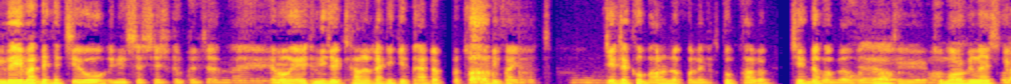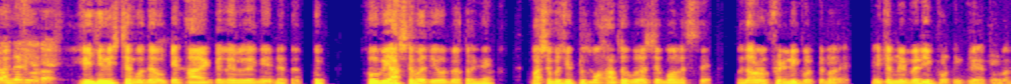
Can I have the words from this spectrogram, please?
কিন্তু এবার দেখেছি ও ইনিংসটা শেষ করতে চায় এবং নিজের খেলাটাকে কিন্তু করছে মডিফাই করছে যেটা খুব ভালো লক্ষণ খুব ভালো চিন্তা ভাবনা ওর। খুব অর্গানাইজ এই জিনিসটা বোধহয় ওকে আরেকটা লেভেলে নিয়ে যেতে খুবই আশাবাদী ওর ব্যাপারে। পাশাপাশি একটু হাতে ঘোরাচ্ছে বল আসছে দারুণ ফিল্ডিং করতে পারে। এটা ভেরি ইম্পর্টেন্ট প্লেয়ার তোমার।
